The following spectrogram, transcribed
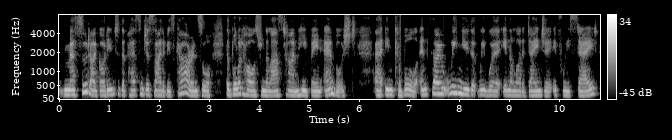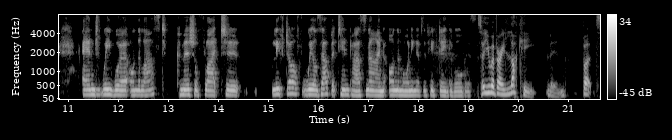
Masood, I got into the passenger side of his car and saw the bullet holes from the last time he'd been ambushed. Uh, uh, in Kabul. And so we knew that we were in a lot of danger if we stayed. And we were on the last commercial flight to lift off, wheels up at 10 past nine on the morning of the 15th of August. So you were very lucky, Lynne. But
